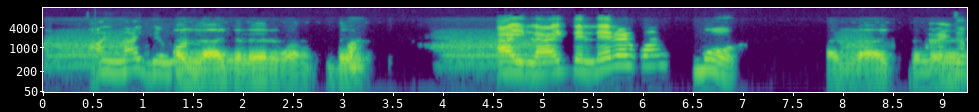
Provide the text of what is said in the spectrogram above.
I like the one. I like the letter one better. I like the leather one more. I like the letter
